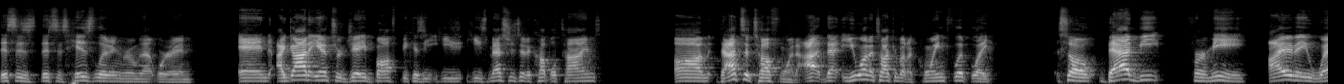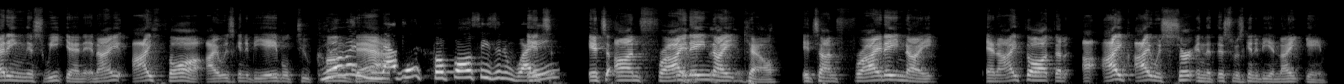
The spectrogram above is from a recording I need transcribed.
this is this is his living room that we're in, and I got to answer Jay Buff because he, he he's messaged it a couple times. Um, that's a tough one. I that you want to talk about a coin flip like so bad beat for me I have a wedding this weekend, and I I thought I was going to be able to come You come have back. another football season wedding? It's it's on Friday night, Cal. It's on Friday night, and I thought that I I, I was certain that this was going to be a night game,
